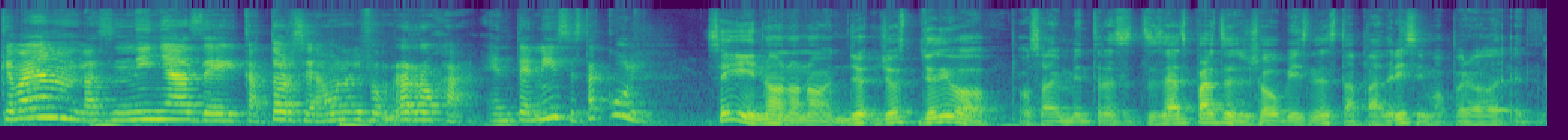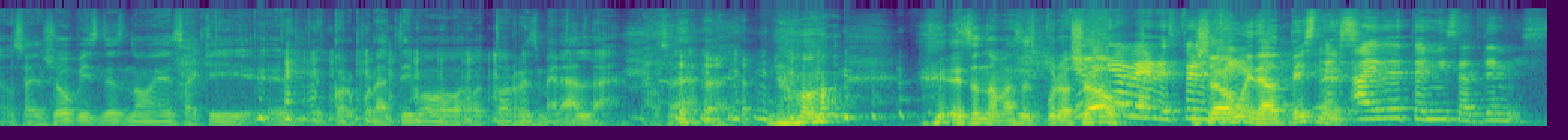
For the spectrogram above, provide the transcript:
que vayan las niñas de 14 a una alfombra roja en tenis, está cool. Sí, no, no, no. Yo, yo, yo digo, o sea, mientras seas parte del show business está padrísimo, pero, eh, o sea, el show business no es aquí el corporativo Torre Esmeralda. O sea, no. Eso nomás es puro Es show. que, a ver, espérense. Show without business. Hay de tenis a tenis.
